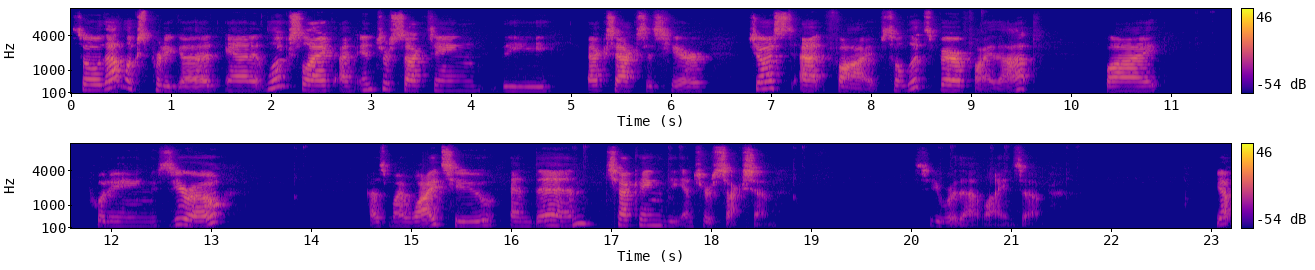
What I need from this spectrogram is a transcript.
So that looks pretty good, and it looks like I'm intersecting the x-axis here just at 5. So let's verify that by putting 0 as my y2 and then checking the intersection. See where that lines up. Yep,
